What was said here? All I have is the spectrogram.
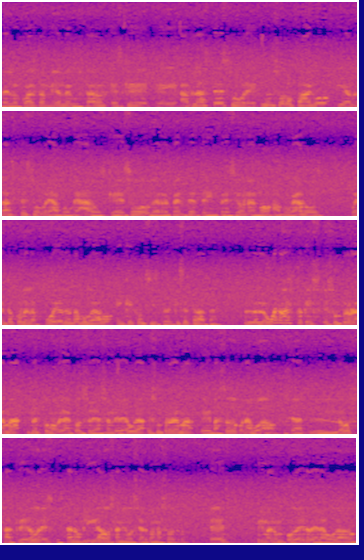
de lo cual también me gustaron, es que eh, hablaste sobre un solo pago y hablaste sobre abogados, que eso de repente te impresiona, ¿no? Abogados. Cuento con el apoyo de un abogado, ¿en qué consiste? ¿De qué se trata? Lo, lo bueno de esto que es, es, un programa, no es como la consolidación de deuda, es un programa eh, basado con abogados. O sea, los acreedores están obligados a negociar con nosotros. Ustedes firman un poder del abogado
